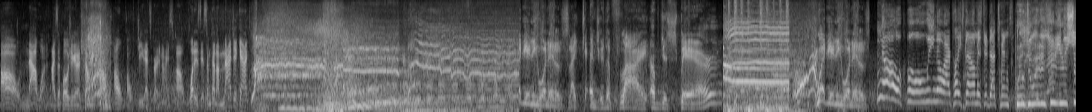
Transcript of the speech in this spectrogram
Oh, now what? I suppose you're gonna show me. Oh, oh, oh, gee, that's very nice. Oh, what is this? Some kind of magic act? Would anyone else like to enter the fly of despair? Would anyone else? No! Well, we know our place now, Mr. Dutchman. We'll do anything you say.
